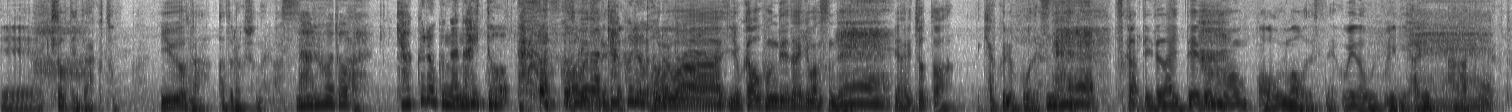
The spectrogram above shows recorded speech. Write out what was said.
えー、競っていただくというようなアトラクションになります。なるほど、はい、脚力がないと そうですね。これは床を踏んでいただきますんで、ね、やはりちょっと脚力をですね、ね、使っていただいてどんどん馬をですね上の上に上げ上がっていただくと。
